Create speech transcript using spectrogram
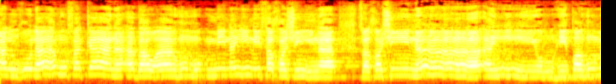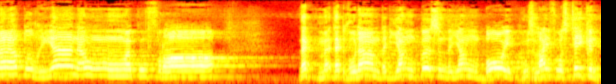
الغلام فكان أبواه مؤمنين فخشينا فخشينا أن يرهقهما طغيانا وكفرا That, that ghulam, that young person, the young boy whose life was taken,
